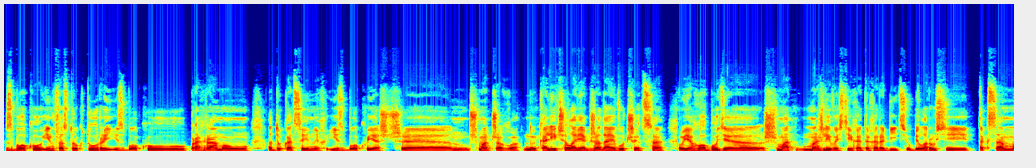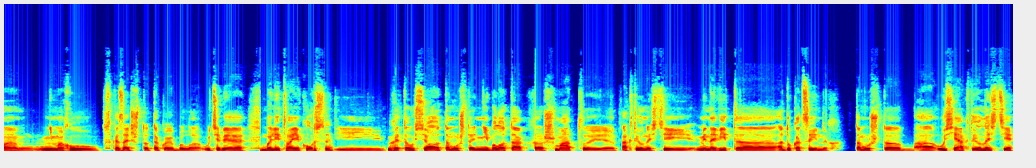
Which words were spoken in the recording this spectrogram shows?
з боку інфраструктуры і з боку праграмаў адукацыйных і з боку яшчэ ну, шмат чаго. Ну, калі чалавек жадае вучыцца у яго будзе шмат мажлівасці гэтага рабіць. У беларусі таксама не магу сказаць что такое было. У цябе былі твае курсы і гэта ўсё тому что не было так шмат актыўнасцей менавіта адукацыйных. Таму што усе актыўнасці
